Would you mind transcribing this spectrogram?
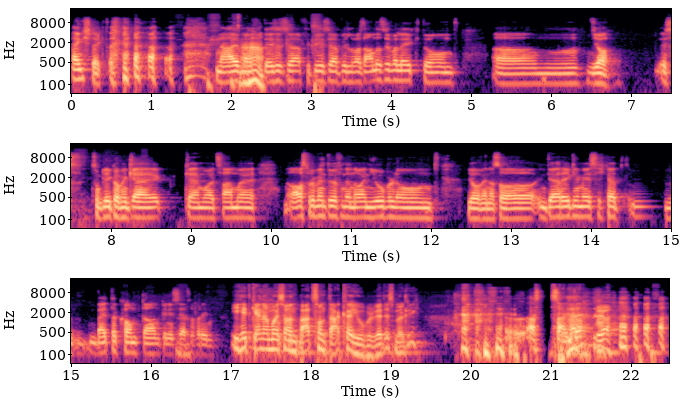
eingesteckt. Nein, ich meine, für, dieses Jahr, für dieses Jahr ein bisschen was anderes überlegt und ähm, ja, es, zum Glück habe ich gleich, gleich mal zweimal ausprobieren dürfen, den neuen Jubel und ja, wenn er so in der Regelmäßigkeit weiterkommt, dann bin ich sehr zufrieden. Ich hätte gerne mal so einen Batz und Daka-Jubel. Wäre das möglich? Ach, Salter? Ja.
